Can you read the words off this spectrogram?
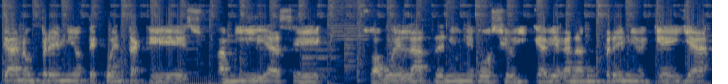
gana un premio, te cuenta que su familia, su abuela tenía un negocio y que había ganado un premio y que ella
